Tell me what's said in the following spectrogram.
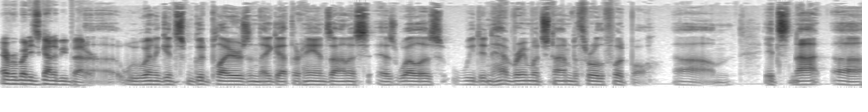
Everybody's got to be better. Uh, we went against some good players, and they got their hands on us, as well as we didn't have very much time to throw the football. Um, it's not a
